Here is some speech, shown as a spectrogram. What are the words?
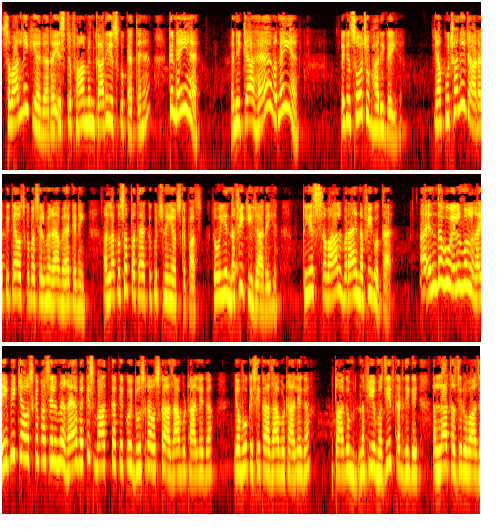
سوال نہیں کیا جا رہا استفام انکاری اس کو کہتے ہیں کہ نہیں ہے۔ یعنی کیا ہے؟ وہ نہیں ہے۔ لیکن سوچ ابھاری گئی ہے۔ یہاں پوچھا نہیں جا رہا کہ کیا اس کے پاس علم غیب ہے کہ نہیں؟ اللہ کو سب پتا ہے کہ کچھ نہیں ہے اس کے پاس۔ تو یہ نفی کی جا رہی ہے۔ تو یہ سوال برائے نفی ہوتا ہے۔ آئندہ علم الغیبی، کیا اس کے پاس علم غیب ہے؟ کس بات کا کہ کوئی دوسرا اس کا عذاب اٹھا لے گا یا وہ کسی کا عذاب اٹھا لے گا؟ تو آگے نفی مزید کر دی گئی۔ اللہ تذر واضح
